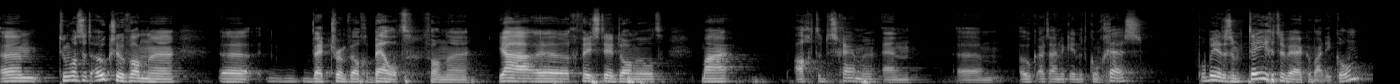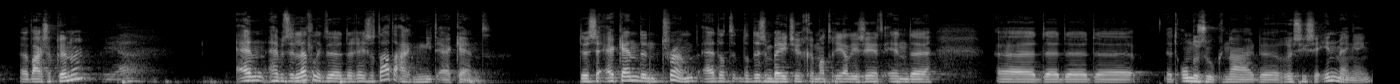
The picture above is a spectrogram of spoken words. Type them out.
Ehm, toen was het ook zo van, eh, eh, werd Trump wel gebeld van, eh, ja, gefeliciteerd Donald. Maar achter de schermen en ehm, ook uiteindelijk in het congres probeerden ze hem tegen te werken waar hij kon, waar ze kunnen. Ja. En hebben ze letterlijk de, de resultaten eigenlijk niet erkend. Dus ze erkenden Trump, hè, dat, dat is een beetje gematerialiseerd in de, eh, de, de, de, het onderzoek naar de Russische inmenging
